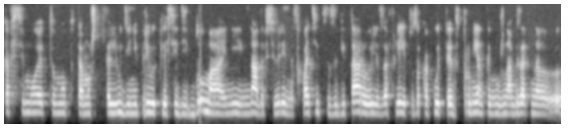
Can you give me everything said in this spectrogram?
ко всему этому, потому что люди не привыкли сидеть дома, они, им надо все время схватиться за гитару или за флейту, за какой-то инструмент, им нужно обязательно э,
